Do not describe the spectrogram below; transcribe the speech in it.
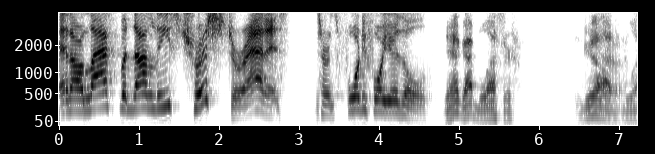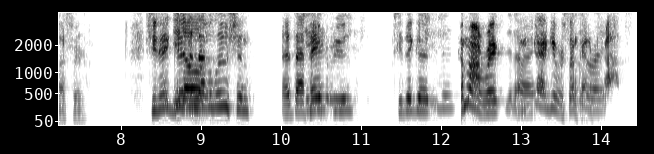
And our last but not least, Trish Stratus turns 44 years old. yeah, God bless her. God Yeah. bless her. She did You good in Evolution at that pay per view. She did good. she did. Come on, Rick. You right. gotta give her some kind all of props.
